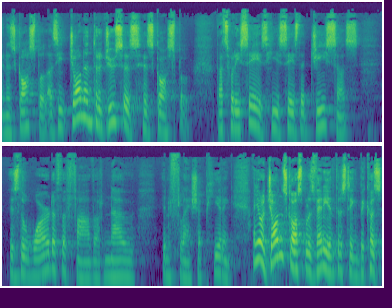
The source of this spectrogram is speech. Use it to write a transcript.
in his gospel. As he, John introduces his gospel, that's what he says. He says that Jesus is the Word of the Father now in flesh appearing. And you know, John's gospel is very interesting because,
